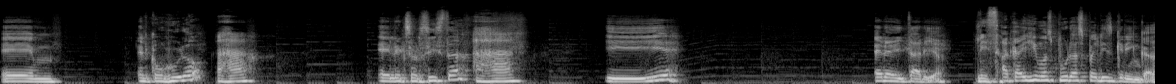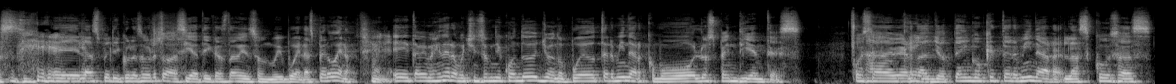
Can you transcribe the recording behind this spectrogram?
em, el conjuro, Ajá, El exorcista ajá. y. Hereditario. Listo. Acá dijimos puras pelis gringas. Eh, las películas, sobre todo asiáticas, también son muy buenas. Pero bueno, eh, también me genera mucho insomnio cuando yo no puedo terminar como los pendientes. O sea, Ah, de ok. verdad, yo tengo que terminar las cosas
